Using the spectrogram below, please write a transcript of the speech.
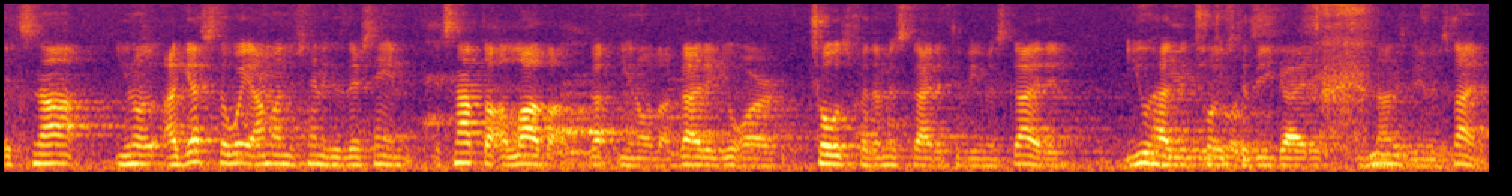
it's not. You know, I guess the way I'm understanding is they're saying it's not the Allah, that, you know, that guided you are chose for the misguided to be misguided. You had the choice to be guided and not to be misguided.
